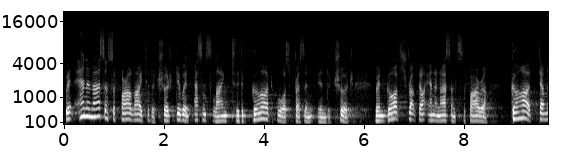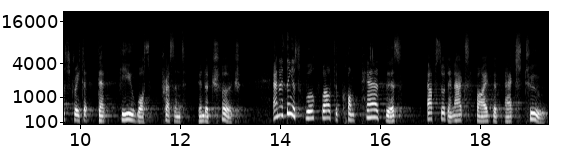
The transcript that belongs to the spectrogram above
When Ananias and Sapphira lied to the church, they were in essence lying to the God who was present in the church. When God struck down Ananias and Sapphira, God demonstrated that he was present in the church. And I think it's worthwhile to compare this episode in Acts 5 with Acts 2.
